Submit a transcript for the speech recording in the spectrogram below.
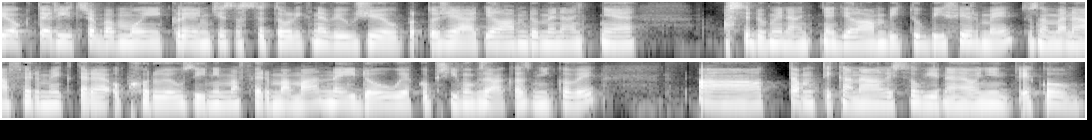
Jo, kteří třeba moji klienti zase tolik nevyužijou, protože já dělám dominantně asi dominantně dělám B2B firmy, to znamená firmy, které obchodují s jinýma firmama, nejdou jako přímo k zákazníkovi a tam ty kanály jsou jiné. Oni jako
